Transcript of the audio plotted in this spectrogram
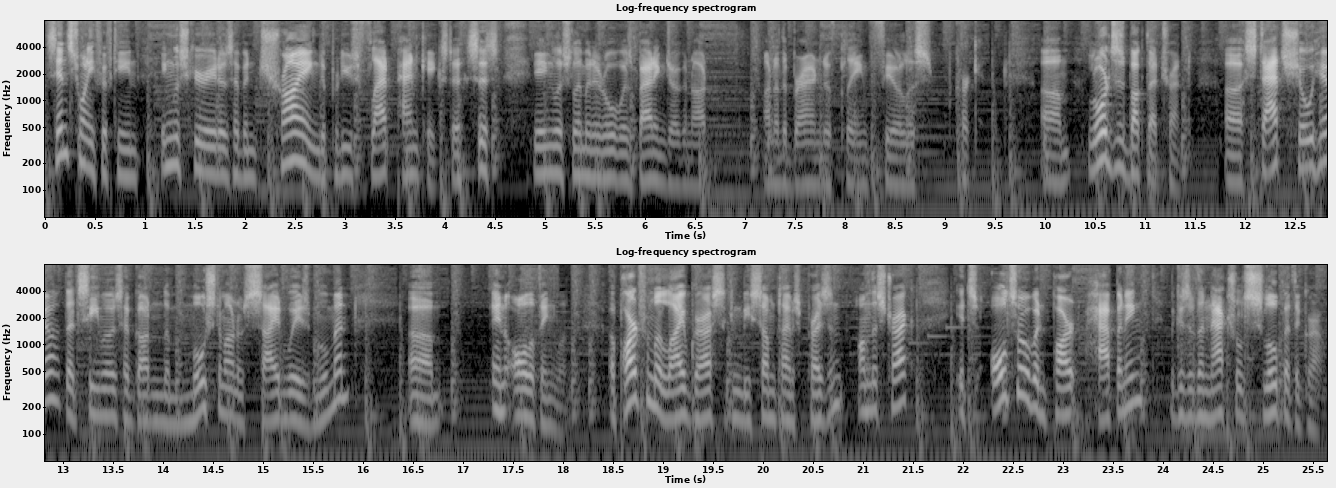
Since 2015, English curators have been trying to produce flat pancakes to assist the English limited overs batting juggernaut another brand of playing fearless cricket. Um, Lords has bucked that trend. Uh, stats show here that seamers have gotten the most amount of sideways movement um, in all of England. Apart from the live grass that can be sometimes present on this track, it's also in part happening because of the natural slope at the ground.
